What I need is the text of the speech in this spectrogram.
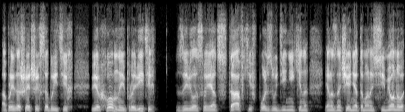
о произошедших событиях, верховный правитель заявил о своей отставке в пользу Деникина и о назначении атамана Семенова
